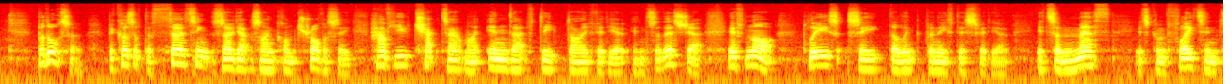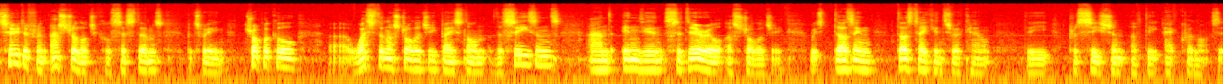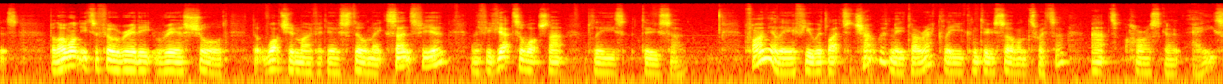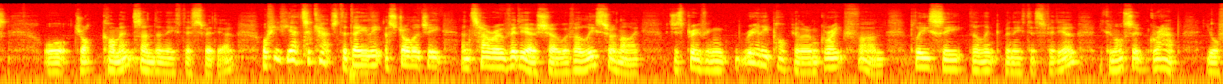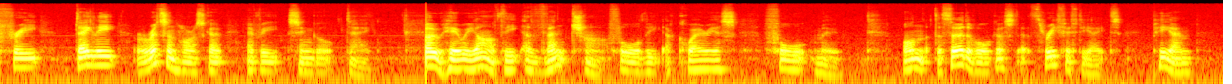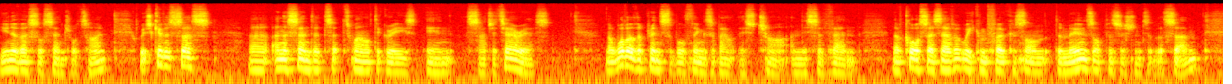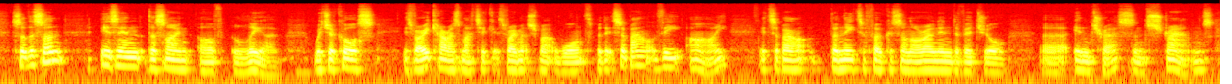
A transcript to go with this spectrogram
But also, because of the 13th zodiac sign controversy, have you checked out my in-depth deep dive video into this yet? If not, please see the link beneath this video. It's a myth. It's conflating two different astrological systems between tropical uh, Western astrology based on the seasons and Indian sidereal astrology, which does, in, does take into account the precession of the equinoxes. But I want you to feel really reassured that watching my video still makes sense for you, and if you've yet to watch that, please do so. Finally, if you would like to chat with me directly, you can do so on Twitter at Horoscope Ace or drop comments underneath this video, or if you've yet to catch the daily astrology and tarot video show with Elisa and I, which is proving really popular and great fun, please see the link beneath this video. You can also grab your free daily written horoscope every single day. So here we are, the event chart for the Aquarius full moon on the 3rd of August at 3:58 p.m. Universal Central Time, which gives us uh, an ascendant at 12 degrees in Sagittarius. Now, what are the principal things about this chart and this event? Now, of course, as ever, we can focus on the moon's opposition to the sun. So, the sun is in the sign of Leo, which, of course, is very charismatic. It's very much about warmth, but it's about the I. It's about the need to focus on our own individual uh, interests and strands,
